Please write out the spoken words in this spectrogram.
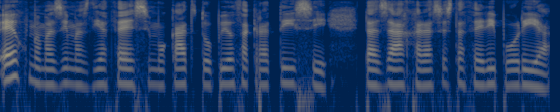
έχουμε μαζί μας διαθέσιμο κάτι το οποίο θα κρατήσει τα ζάχαρα σε σταθερή πορεία.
